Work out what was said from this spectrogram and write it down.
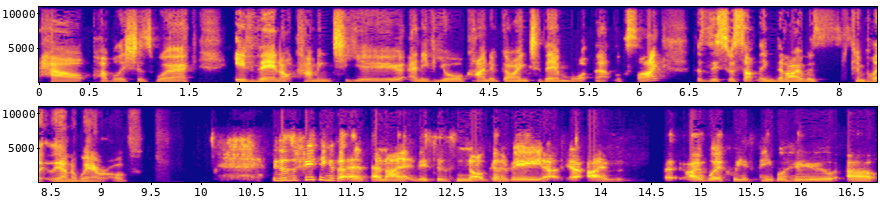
how publishers work if they're not coming to you and if you're kind of going to them, what that looks like? Because this was something that I was completely unaware of. There's a few things that, and I this is not going to be. Uh, I'm. I work with people who are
